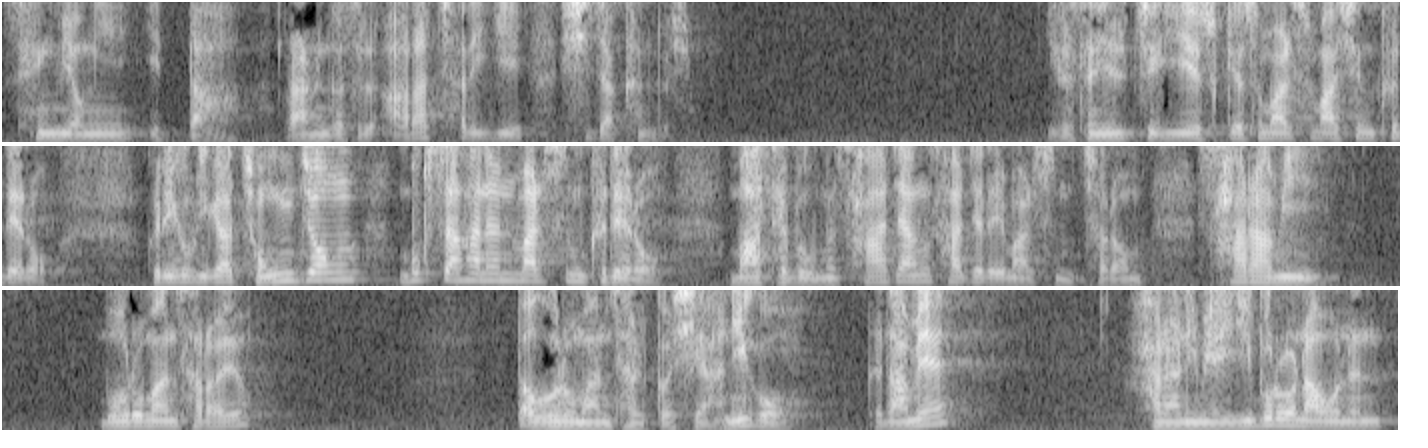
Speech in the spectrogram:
생명이 있다라는 것을 알아차리기 시작한 것입니다. 이것은 일찍이 예수께서 말씀하신 그대로 그리고 우리가 종종 묵상하는 말씀 그대로 마태복음 4장 4절의 말씀처럼 사람이 뭐로만 살아요? 떡으로만 살 것이 아니고 그 다음에 하나님의 입으로 나오는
